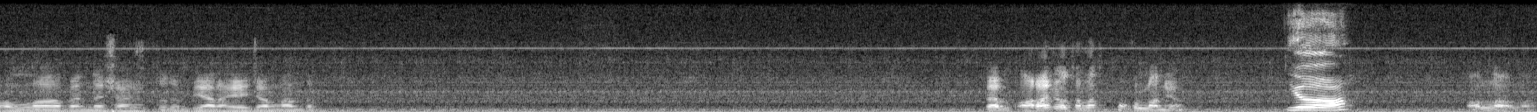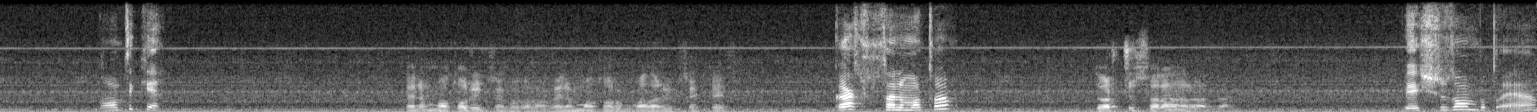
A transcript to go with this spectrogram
Vallahi ben de şaşırttım. Bir an heyecanlandım. Ben aracı otomatik mi kullanıyorum? Yo. Allah Allah. Ne oldu ki? Benim motor yüksek o zaman. Benim motor bu kadar yüksek değil. Kaç bu senin motor? 400 falan herhalde. 510 bu da ya.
